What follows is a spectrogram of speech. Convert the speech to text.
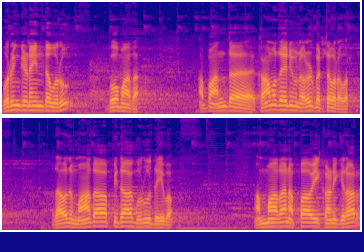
ஒருங்கிணைந்த ஒரு கோமாதா. அப்போ அந்த காமதேனுவின் அருள் பெற்றவர் அவர். அதாவது மாதா பிதா குரு தெய்வம். அம்மா தான் அப்பாவை காணிக்கிறார்.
